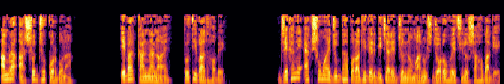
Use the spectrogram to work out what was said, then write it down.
আমরা আর সহ্য করব না। এবার কান্না নয়, প্রতিবাদ হবে। যেখানে একসময় যুদ্ধাপরাধীদের বিচারের জন্য মানুষ জড়ো হয়েছিল শাহবাগে,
